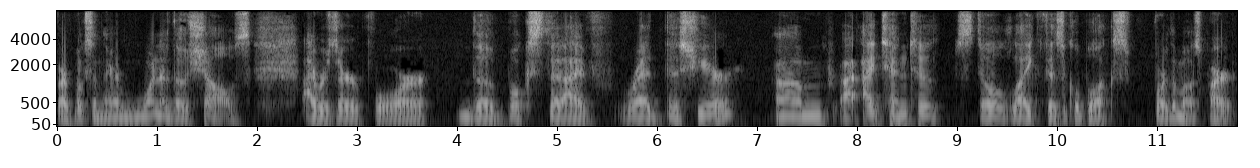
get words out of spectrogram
our books in there. And one of those shelves I reserve for the books that I've read this year. Um, I, I tend to still like physical books for the most part.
